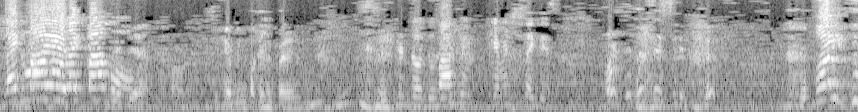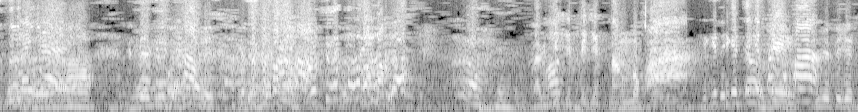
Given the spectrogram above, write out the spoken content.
Like Pamo, like Pamo. Yeah. Si Kevin pakil pa rin. Ito. Kevin just like this. Hoy! Magdikit-dikit ng mukha. Dikit-dikit okay. mukha. Sige, tigit.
